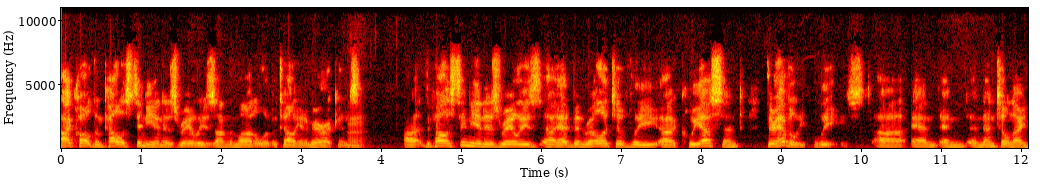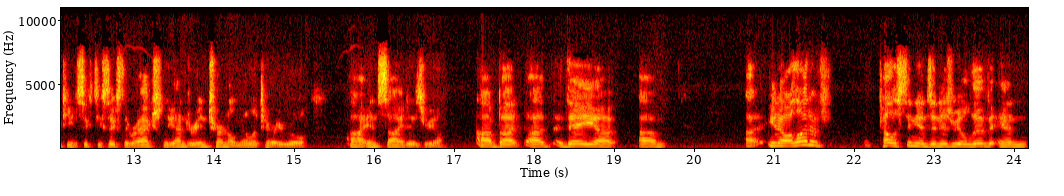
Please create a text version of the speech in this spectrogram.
I called them Palestinian Israelis on the model of Italian Americans. Mm. Uh, the Palestinian Israelis uh, had been relatively uh, quiescent they're heavily policed, uh, and, and and until 1966 they were actually under internal military rule uh, inside Israel. Uh, but uh, they, uh, um, uh, you know, a lot of Palestinians in Israel live in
